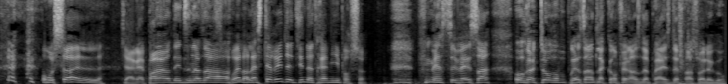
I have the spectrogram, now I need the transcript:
au sol. Qui auraient peur des dinosaures. Ouais, alors l'astéroïde était notre ami pour ça. Merci Vincent. Au retour, on vous présente la conférence de presse de François Legault.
